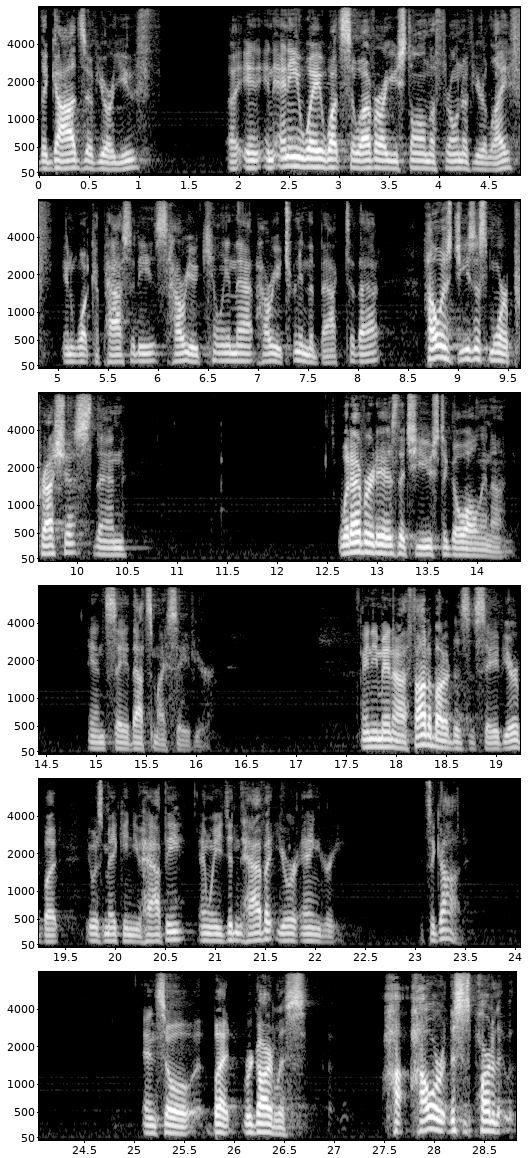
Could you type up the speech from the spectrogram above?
the gods of your youth? Uh, in, in any way whatsoever, are you still on the throne of your life? In what capacities? How are you killing that? How are you turning the back to that? How is Jesus more precious than whatever it is that you used to go all in on and say, That's my Savior. And you may not have thought about it as a Savior, but it was making you happy. And when you didn't have it, you were angry. It's a God. And so, but regardless, how, how are, this is part of the,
